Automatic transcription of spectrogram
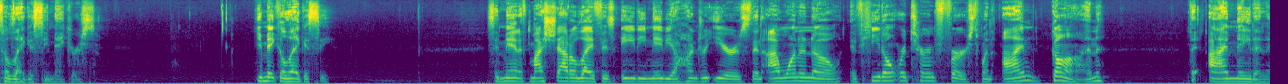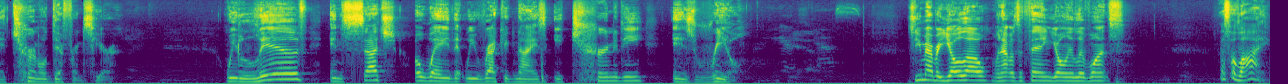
to legacy makers. You make a legacy. Say, man, if my shadow life is 80, maybe 100 years, then I want to know if he don't return first when I'm gone that I made an eternal difference here. We live in such a way that we recognize eternity is real. So you remember YOLO when that was a thing? You only live once? That's a lie.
